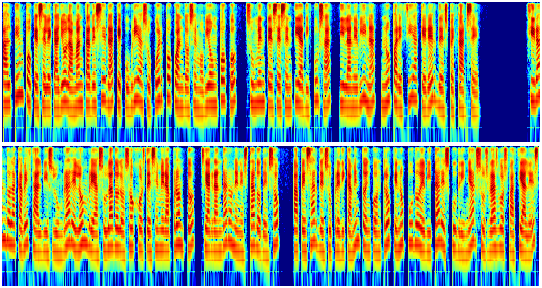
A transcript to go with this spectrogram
Al tiempo que se le cayó la manta de seda que cubría su cuerpo cuando se movió un poco, su mente se sentía difusa, y la neblina no parecía querer despejarse. Girando la cabeza al vislumbrar el hombre a su lado los ojos de Semera pronto, se agrandaron en estado de shock, a pesar de su predicamento encontró que no pudo evitar escudriñar sus rasgos faciales,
